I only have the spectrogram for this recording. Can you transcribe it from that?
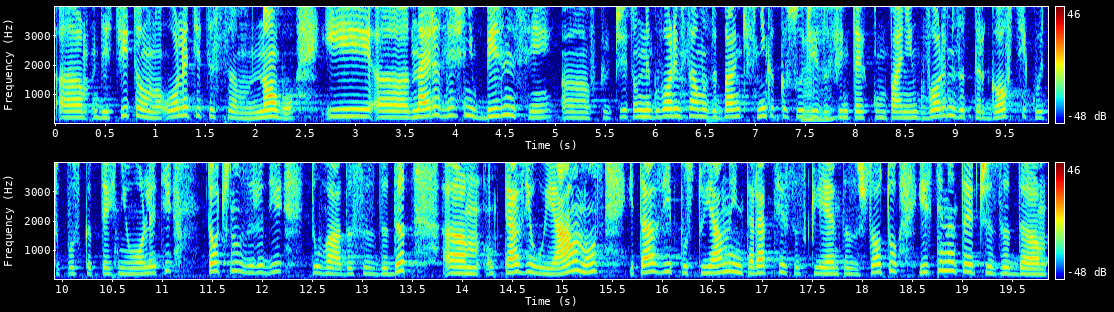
а, действително, волетите са много и а, най-различни бизнеси, а, включително, не говорим само за банки, в никакъв случай mm-hmm. за финтех компании, говорим за търговци, които пускат техни волети, Точно заради това да създадат а, тази лоялност и тази постоянна интеракция с клиента, защото истината е, че за да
